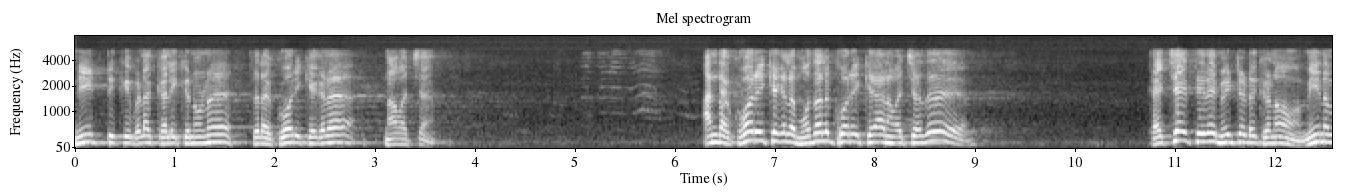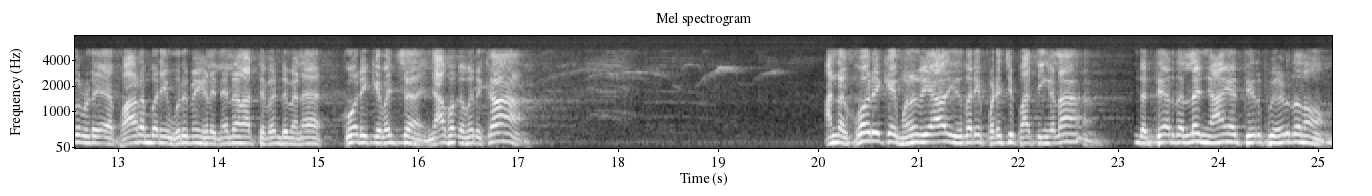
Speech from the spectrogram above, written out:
நீட்டுக்கு விலக்கு அளிக்கணும்னு சில கோரிக்கைகளை நான் வச்சேன். அந்த கோரிக்கைகளை முதல் கோரிக்கையா நான் வச்சது கச்சைத்தீவை மீட்டெடுக்கணும் மீனவருடைய பாரம்பரிய உரிமைகளை நிலைநாட்ட வேண்டும் என கோரிக்கை வச்சேன். ஞாபகம் இருக்கா? அந்த கோரிக்கை முழுமையாக இதுவரை படிச்சு பார்த்தீங்களா? இந்த தேர்தலில் நியாய தீர்ப்பு எழுதணும்.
